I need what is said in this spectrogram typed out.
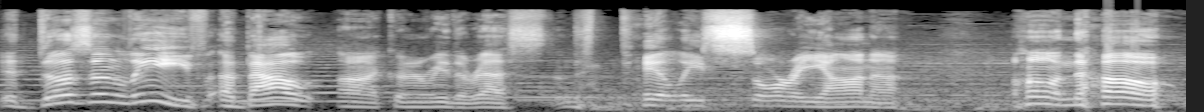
It doesn't leave about. Oh, I couldn't read the rest. The Daily Soriana. Oh no!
